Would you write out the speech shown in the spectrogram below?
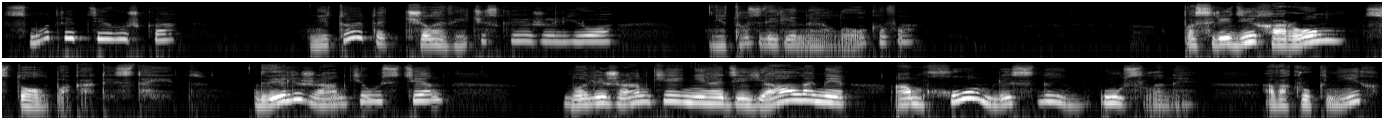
Смотрит девушка, не то это человеческое жилье, не то звериное логово. Посреди хором стол богатый стоит. Две лежанки у стен, но лежанки не одеялами, а мхом лесным усланы, а вокруг них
